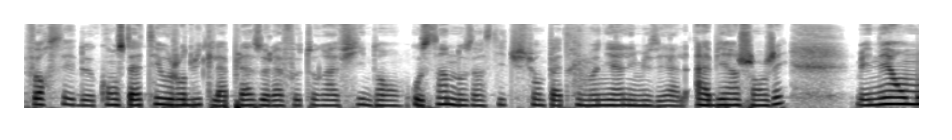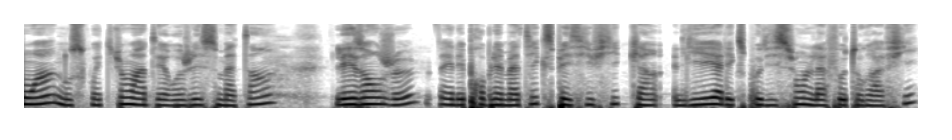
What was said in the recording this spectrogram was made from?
Force est de constater aujourd'hui que la place de la photographie au sein de nos institutions patrimoniales et muséales a bien changé, mais néanmoins, nous souhaitions interroger ce matin les enjeux et les problématiques spécifiques liées à l'exposition de la photographie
